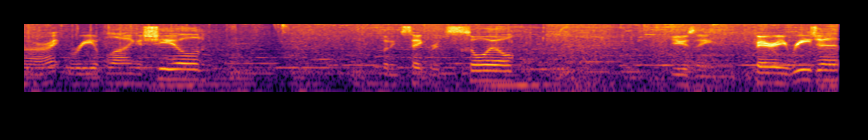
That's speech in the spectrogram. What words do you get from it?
Alright, reapplying a shield. Putting sacred soil. Using fairy region.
